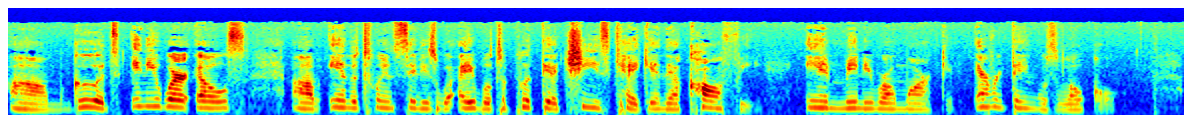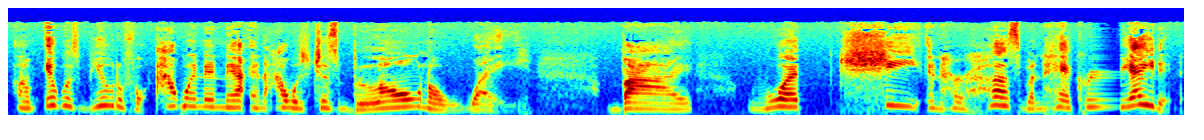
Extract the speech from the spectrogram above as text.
um, goods anywhere else um, in the Twin Cities were able to put their cheesecake and their coffee in Minnyrow Market. Everything was local. Um, it was beautiful. I went in there and I was just blown away by what she and her husband had created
